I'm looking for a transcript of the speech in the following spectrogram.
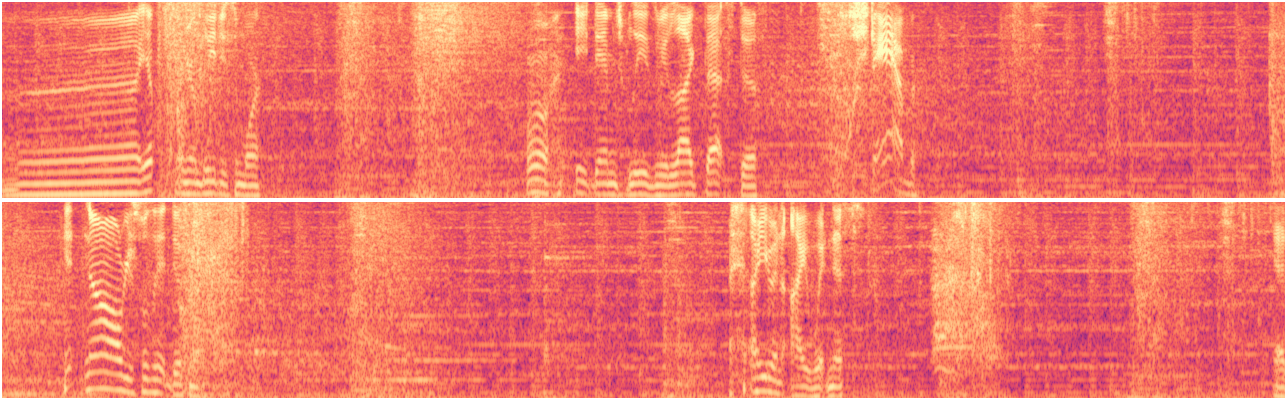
Uh, yep, we're gonna bleed you some more. Oh, eight damage bleeds. We like that stuff. Stab. Hit. No, you're supposed to hit Dismas. Are you an eyewitness? Yeah,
